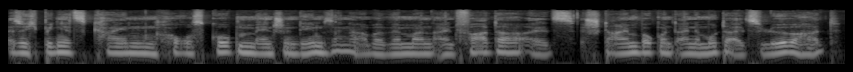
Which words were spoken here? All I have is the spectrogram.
also ich bin jetzt kein Horoskopenmensch in dem Sinne, aber wenn man einen Vater als Steinbock und eine Mutter als Löwe hat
